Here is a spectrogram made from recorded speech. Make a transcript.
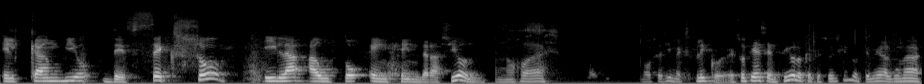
el cambio de sexo y la autoengendración. No jodas. No, sé si me explico. ¿Eso tiene sentido lo que te estoy diciendo? ¿Tiene alguna...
